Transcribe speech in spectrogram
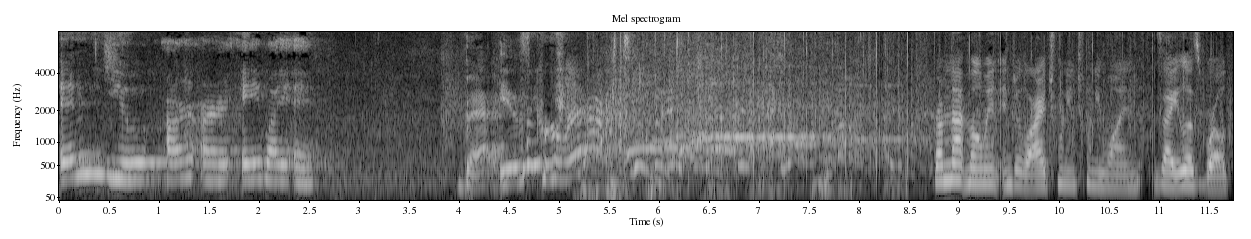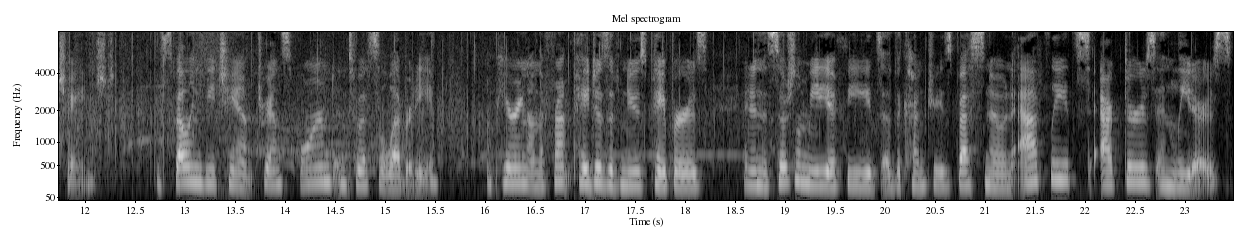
M U R R A Y A. That is correct. From that moment in July 2021, Zaila's world changed. The spelling bee champ transformed into a celebrity, appearing on the front pages of newspapers and in the social media feeds of the country's best known athletes, actors, and leaders.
